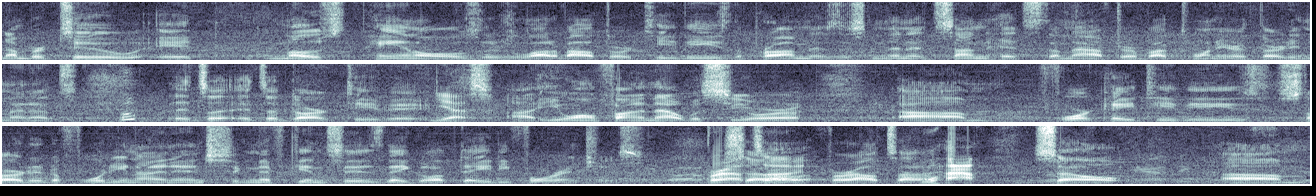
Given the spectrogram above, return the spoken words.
Number two, it most panels, there's a lot of outdoor TVs. The problem is this minute sun hits them after about 20 or 30 minutes, Boop. it's a, it's a dark TV. Yes. Uh, you won't find that with Séura. Um, 4K TVs start at a 49 inch. Significance is they go up to 84 inches. For outside. So, for outside. Wow. So um,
